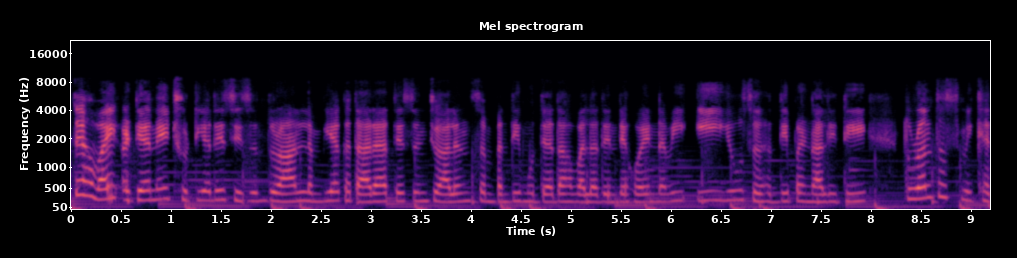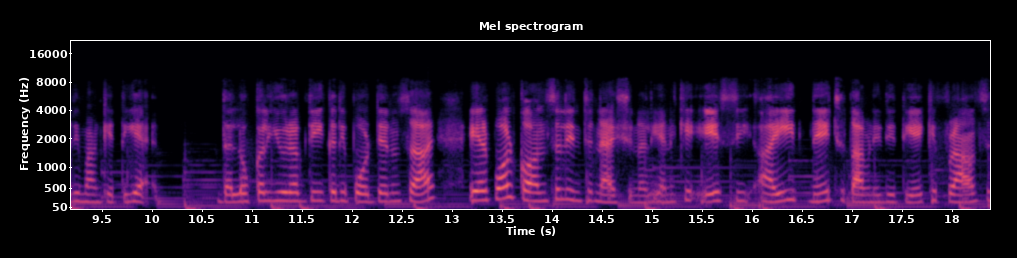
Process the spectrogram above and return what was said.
ਦੇ ਹਵਾਈ ਅੱਡਿਆਂ ਨੇ ਛੁੱਟੀਆਂ ਦੇ ਸੀਜ਼ਨ ਦੌਰਾਨ ਲੰਬੀਆਂ ਕਤਾਰਾਂ ਅਤੇ ਸੰਚਾਲਨ ਸੰਬੰਧੀ ਮੁੱਦਿਆਂ ਦਾ ਹਵਾਲਾ ਦਿੰਦੇ ਹੋਏ ਨਵੀਂ EU ਸਰਹੱਦੀ ਪ੍ਰਣਾਲੀ ਦੀ ਤੁਰੰਤ ਸਮੀਖਿਆ ਦੀ ਮੰਗ ਕੀਤੀ ਹੈ। ਦ ਲੋਕਲ ਯੂਰਪ ਦੀ ਇੱਕ ਰਿਪੋਰਟ ਦੇ ਅਨੁਸਾਰ 에ਅਰਪੋਰਟ ਕਾਉਂਸਲ ਇੰਟਰਨੈਸ਼ਨਲ ਯਾਨੀ ਕਿ ACI ਨੇ ਚੇਤਾਵਨੀ ਦਿੱਤੀ ਹੈ ਕਿ France,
